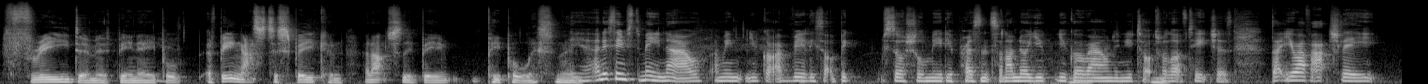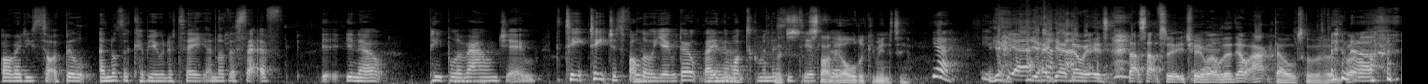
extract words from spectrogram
freedom of being able of being asked to speak and, and actually being people listening. Yeah, and it seems to me now, I mean, you've got a really sort of big social media presence, and I know you, you Mm. go around and you talk to a lot of teachers, that you have actually already sort of built another community, another set of, you know, people around you. The te- teachers follow you, don't they? And they Mm. Want to come and listen It's to you. slightly so- older community. Yeah. Yeah, yeah, yeah, no, it is. That's absolutely true. Well, they don't act old, some of them. But No.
